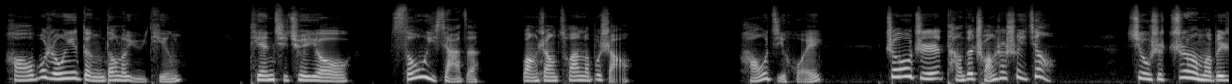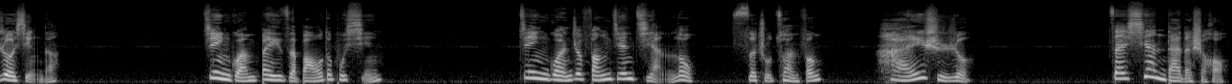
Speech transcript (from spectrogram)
好不容易等到了雨停，天气却又嗖一下子往上窜了不少。好几回，周芷躺在床上睡觉，就是这么被热醒的。尽管被子薄的不行，尽管这房间简陋，四处窜风，还是热。在现代的时候，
